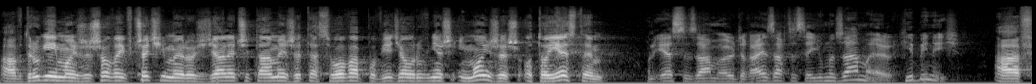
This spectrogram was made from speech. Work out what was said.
A w drugiej Mojżeszowej, w trzecim rozdziale czytamy, że te słowa powiedział również i Mojżesz, oto jestem. Und 1. Samuel 3 sagt es der junge Samuel, hier bin ich. A w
